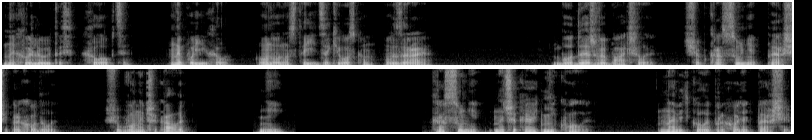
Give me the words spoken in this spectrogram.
Не хвилюйтесь, хлопці, не поїхала. Он вона стоїть за кіоском, визирає. Бо де ж ви бачили, щоб красуні перші приходили? Щоб вони чекали? Ні. Красуні не чекають ніколи, навіть коли приходять перші.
